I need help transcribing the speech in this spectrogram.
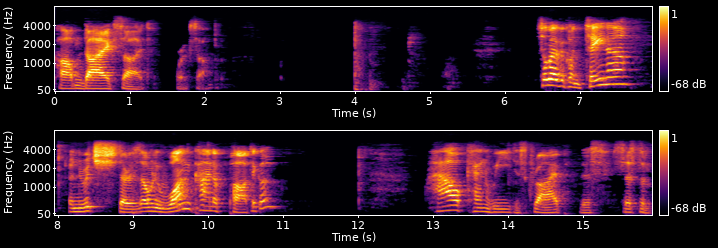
Carbon dioxide, for example. So we have a container in which there is only one kind of particle. How can we describe this system?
